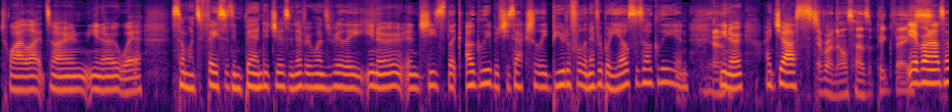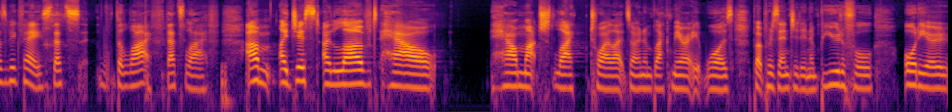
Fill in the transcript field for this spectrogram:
Twilight Zone, you know, where someone's face is in bandages and everyone's really, you know, and she's like ugly, but she's actually beautiful and everybody else is ugly. And, Yeah. you know, I just, everyone else has a pig face. Everyone else has a big face. That's the life. That's life. Um, I just I loved how how much like Twilight Zone and Black Mirror it was, but presented in a beautiful audio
